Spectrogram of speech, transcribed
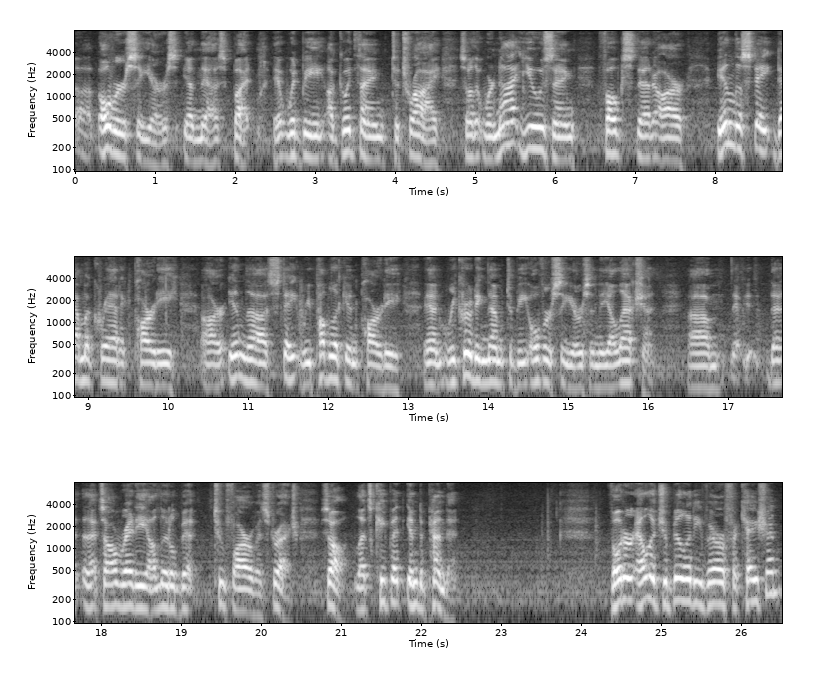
uh, overseers in this, but it would be a good thing to try so that we're not using folks that are in the state Democratic Party, are in the state Republican Party, and recruiting them to be overseers in the election. Um, that, that's already a little bit too far of a stretch. So let's keep it independent. Voter eligibility verification.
